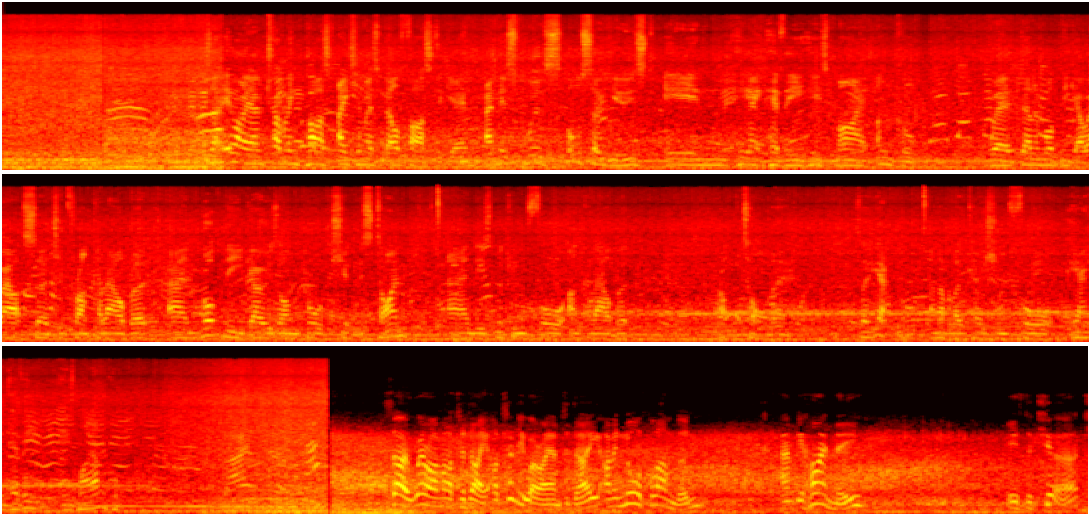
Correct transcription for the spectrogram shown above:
So here I am travelling past HMS Belfast again, and this was also used in He Ain't Heavy, He's My Uncle, where Del and Rodney go out searching for Uncle Albert, and Rodney goes on board the ship this time, and he's looking for Uncle Albert up top there. So yeah, another location for He Ain't Heavy, He's My Uncle. So where am I today? I'll tell you where I am today. I'm in North London, and behind me is the church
